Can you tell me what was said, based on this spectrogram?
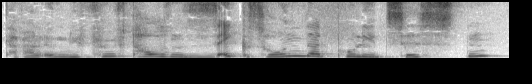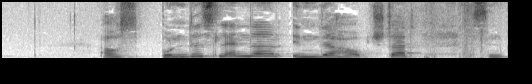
Da waren irgendwie 5600 Polizisten aus Bundesländern in der Hauptstadt. Es sind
